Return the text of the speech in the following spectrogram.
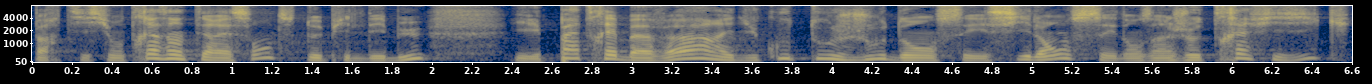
partition très intéressante depuis le début. Il n'est pas très bavard et du coup tout joue dans ses silences et dans un jeu très physique.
